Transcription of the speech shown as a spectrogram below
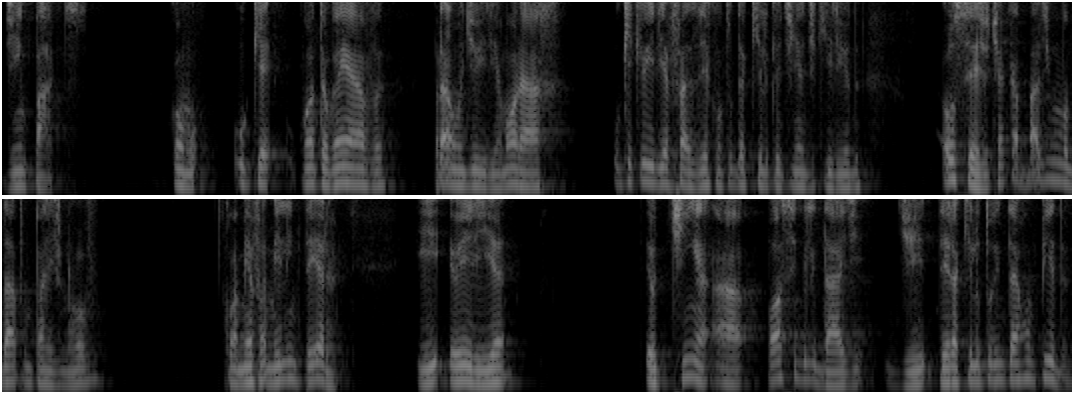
de impactos, como o que, quanto eu ganhava, para onde eu iria morar, o que, que eu iria fazer com tudo aquilo que eu tinha adquirido. Ou seja, eu tinha acabado de me mudar para um país novo, com a minha família inteira, e eu iria. Eu tinha a possibilidade de ter aquilo tudo interrompido.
